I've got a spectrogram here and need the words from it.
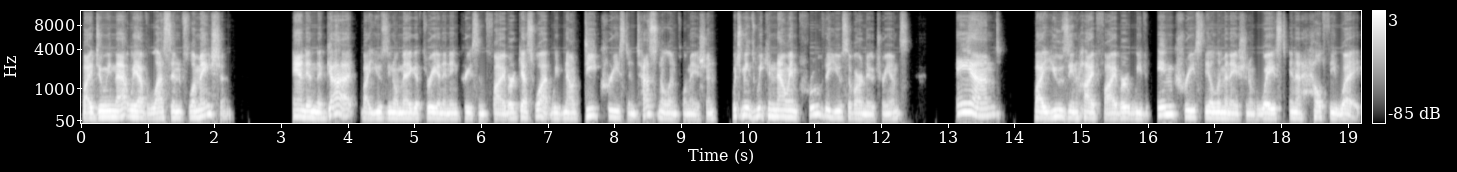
By doing that, we have less inflammation. And in the gut, by using omega-3 and an increase in fiber, guess what? We've now decreased intestinal inflammation, which means we can now improve the use of our nutrients. And by using high fiber, we've increased the elimination of waste in a healthy way.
